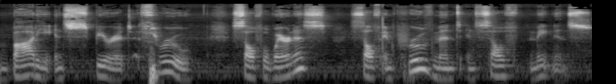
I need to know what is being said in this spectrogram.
body, and spirit through self awareness, self improvement, and self maintenance.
